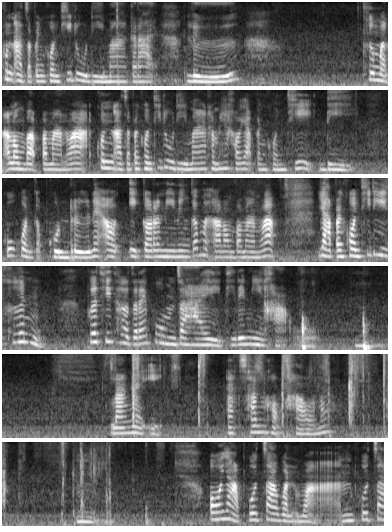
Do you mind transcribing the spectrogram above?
คุณอาจจะเป็นคนที่ดูดีมากก็ได้ หรือ คือเหมือนอารมณ์แบบประมาณว่า คุณอาจจะเป็นคนที่ดูดีมากทำให้เขาอยากเป็นคนที่ดี คู่ควรกับคุณหรือในเอาอีกกรณีหนึ่งก็เหมือนอารมณ์ประมาณว่า อยากเป็นคนที่ดีขึ้น เพื่อที่เธอจะได้ภูมิใจที่ได้มีเขาแล้วไงอีกแอคชั่นของเขาเนาะอืมโอ้อยากพูดจาหวานหวานพูดจา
